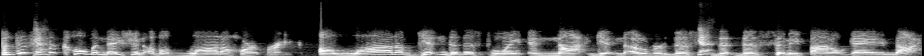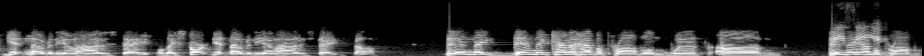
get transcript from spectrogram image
But this yeah. is a culmination of a lot of heartbreak, a lot of getting to this point and not getting over this yeah. th- this semifinal game, not getting over the Ohio State. Well, they start getting over the Ohio State stuff. Then they then they kind of have a problem with. Um, then they have a problem.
